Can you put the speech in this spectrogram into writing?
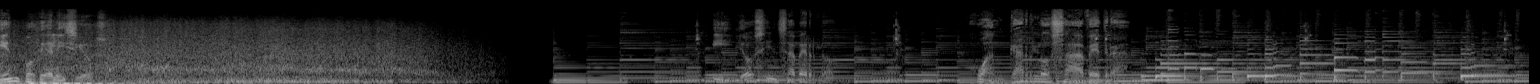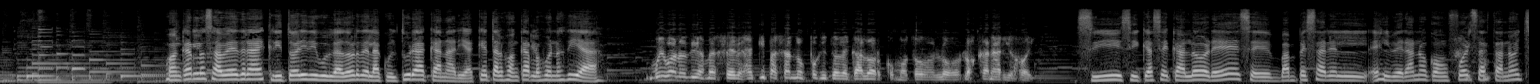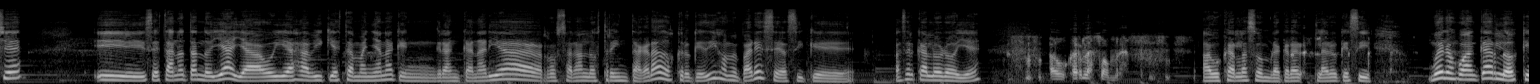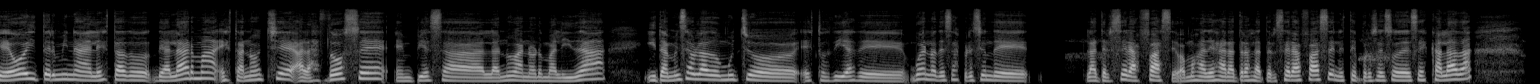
Tiempo de Alicios. Y yo sin saberlo. Juan Carlos Saavedra. Juan Carlos Saavedra, escritor y divulgador de la cultura canaria. ¿Qué tal, Juan Carlos? Buenos días. Muy buenos días, Mercedes. Aquí pasando un poquito de calor, como todos los, los canarios hoy. Sí, sí que hace calor, ¿eh? Se va a empezar el, el, verano con fuerza esta noche y se está notando ya. Ya oías a Vicky esta mañana que en Gran Canaria rozarán los 30 grados, creo que dijo, me parece. Así que va a ser calor hoy, ¿eh? A buscar la sombra. A buscar la sombra, claro que sí. Bueno, Juan Carlos, que hoy termina el estado de alarma, esta noche a las 12 empieza la nueva normalidad y también se ha hablado mucho estos días de, bueno, de esa expresión de la tercera fase. Vamos a dejar atrás la tercera fase en este proceso de desescalada.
